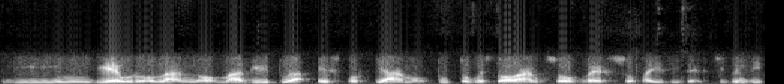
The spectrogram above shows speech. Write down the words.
di, di euro l'anno, ma addirittura esportiamo tutto questo avanzo verso paesi terzi. Quindi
